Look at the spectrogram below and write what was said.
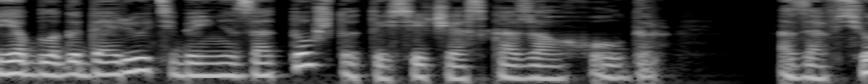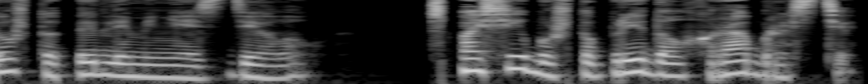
«Я благодарю тебя не за то, что ты сейчас сказал, Холдер, а за все, что ты для меня сделал. Спасибо, что придал храбрости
